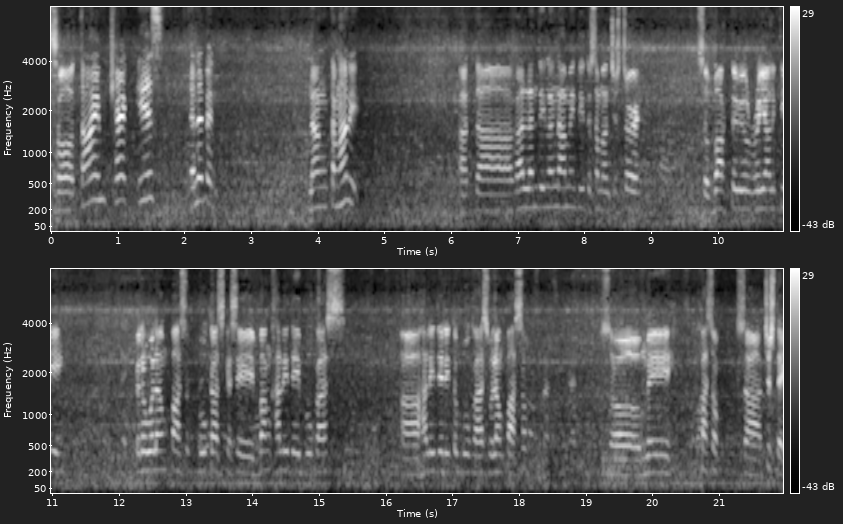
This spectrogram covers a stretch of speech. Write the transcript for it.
So, time check is 11 ng tanghali. At uh, kalanding lang namin dito sa Manchester. So, back to your reality. Pero walang pasok bukas kasi bank holiday bukas. Ah, holiday rito bukas, walang pasok. So, may pasok sa Tuesday.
